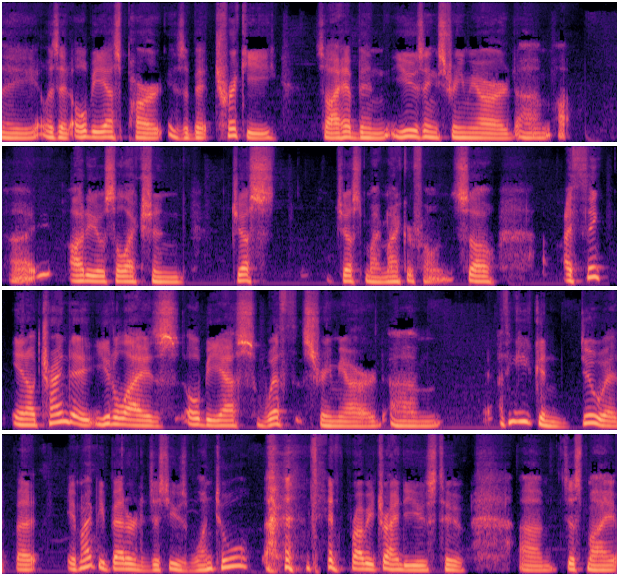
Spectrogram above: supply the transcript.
the was it OBS part is a bit tricky. So I have been using Streamyard um, uh, audio selection just just my microphone. So I think you know trying to utilize OBS with Streamyard. Um, I think you can do it, but it might be better to just use one tool than probably trying to use two. Um, just my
